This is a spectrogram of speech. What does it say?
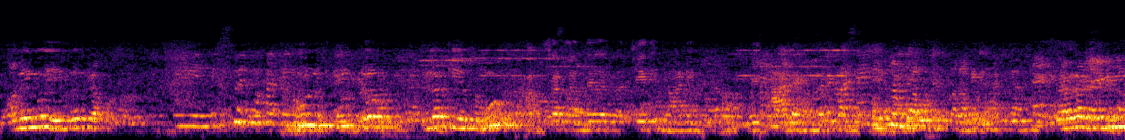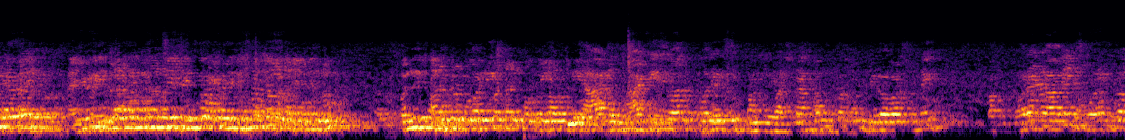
morning evening gap school పిల్లలకి చేస్తాము చేతి మార్నింగ్ ఆ టైంలో కొంచెం గ్యాప్ ఈవినింగ్ ఈవినింగ్ కొన్ని సాయంత్రం ఒకటి గంటలకు ఆర్టీసీ వాళ్ళు కోరేసి మాకు బస్ స్టాండ్లో పక్కన దిగబడుతున్నాయి మాకు మొరం కావాలంటే మొరం కూడా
